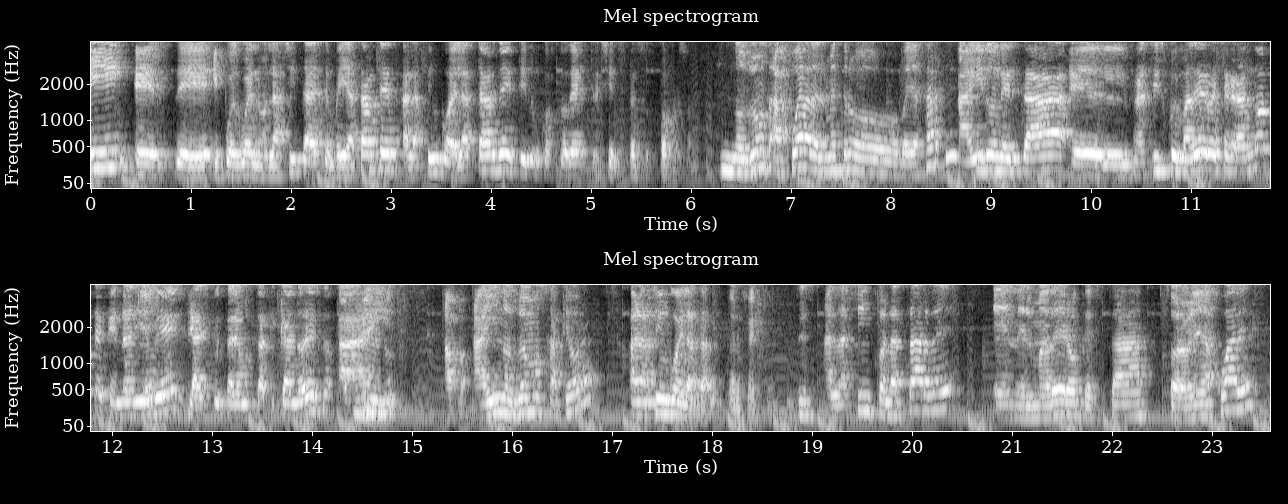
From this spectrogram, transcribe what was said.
Y, este, y pues bueno, la cita es en Bellas Artes a las 5 de la tarde, tiene un costo de 300 pesos por persona. Nos vemos afuera del metro Bellas Artes. Ahí donde está el Francisco y Madero, ese grandote que nadie Ok. ve, ya después estaremos platicando de eso. Ahí, A- Ahí nos vemos a qué hora? a las 5 de la tarde. Perfecto. Entonces, a las 5 de la tarde, en el madero que está sobre Avenida Juárez,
